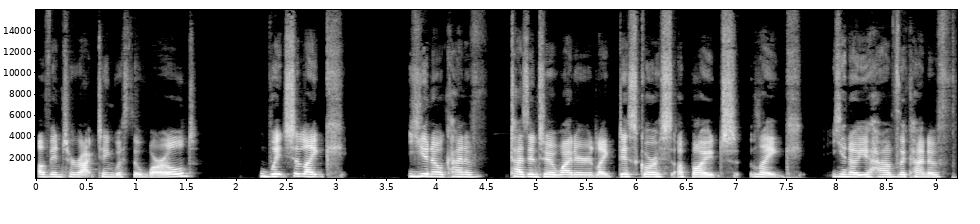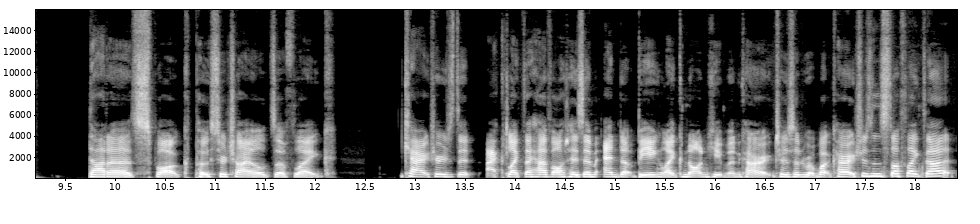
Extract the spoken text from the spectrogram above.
of interacting with the world which like you know kind of ties into a wider like discourse about like you know you have the kind of data spock poster childs of like characters that act like they have autism end up being like non-human characters and robot characters and stuff like that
